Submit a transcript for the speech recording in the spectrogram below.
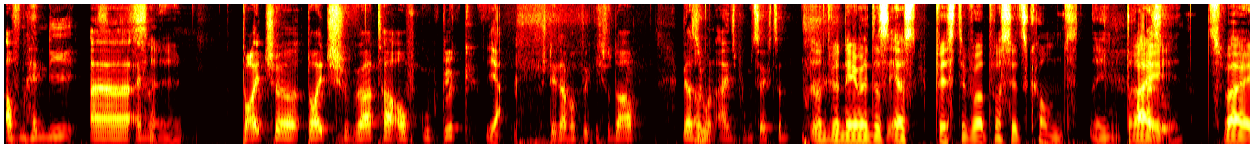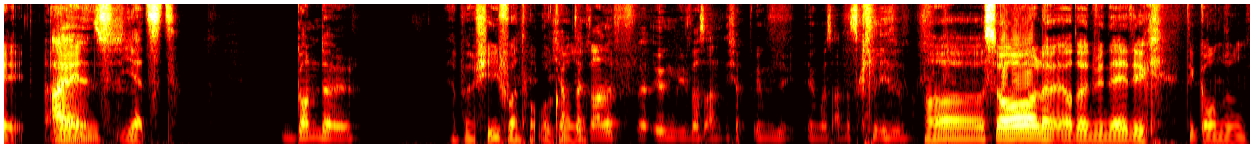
auf dem Handy äh, ein deutsche Deutschwörter auf gut Glück. Ja. Steht einfach wirklich so da. Version 1.16. Und wir nehmen das erstbeste Wort, was jetzt kommt. In 3, Also, 2, eins. 1, jetzt. Gondel. Ja, beim Skifahren hat man Ich habe da gerade äh, irgendwie was an. Ich habe irgendwie irgendwas anderes gelesen. Oh, Sohle oder in Venedig. Die Gondeln.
